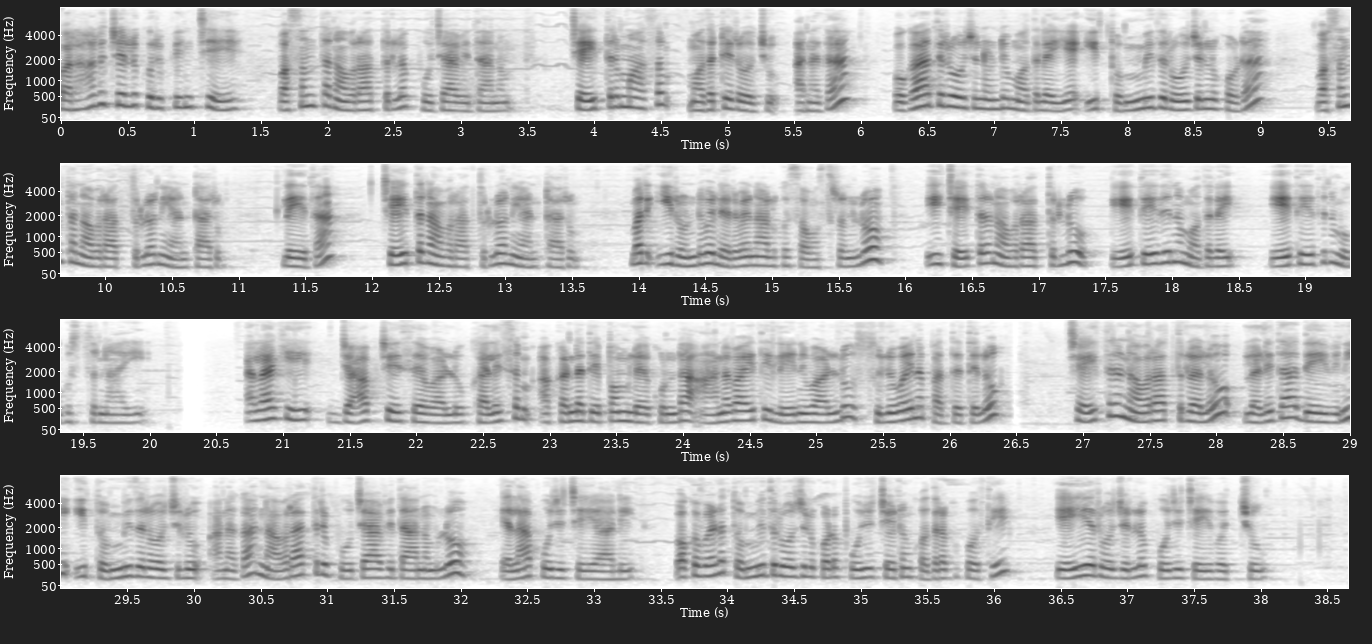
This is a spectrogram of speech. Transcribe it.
వరాలు జల్లు కురిపించే వసంత నవరాత్రుల పూజా విధానం. చైత్రమాసం మొదటి రోజు అనగా ఉగాది రోజు నుండి మొదలయ్యే ఈ తొమ్మిది రోజులను కూడా వసంత నవరాత్రులు అని అంటారు లేదా చైత్ర నవరాత్రులు అని అంటారు. మరి ఈ రెండు వేల ఇరవై నాలుగు సంవత్సరంలో ఈ చైత్ర నవరాత్రులు ఏ తేదీన మొదలై ఏ తేదీన ముగుస్తున్నాయి? అలాగే జాబ్ చేసేవాళ్ళు కనీసం అఖండ దీపం లేకుండా ఆనవాయితీ లేని వాళ్ళు సులువైన పద్ధతిలో చైత్ర నవరాత్రులలో లలితాదేవిని ఈ తొమ్మిది రోజులు అనగా నవరాత్రి పూజా విధానంలో ఎలా పూజ చేయాలి? ఒకవేళ తొమ్మిది రోజులు కూడా పూజ చేయడం కుదరకపోతే ఏ ఏ రోజుల్లో పూజ చేయవచ్చు?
